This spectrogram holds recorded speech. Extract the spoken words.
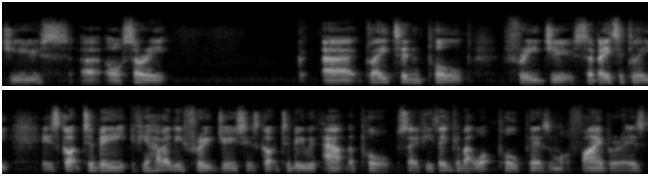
juice, uh, or sorry, uh, gluten pulp free juice. So basically, it's got to be, if you have any fruit juice, it's got to be without the pulp. So if you think about what pulp is and what fibre is,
